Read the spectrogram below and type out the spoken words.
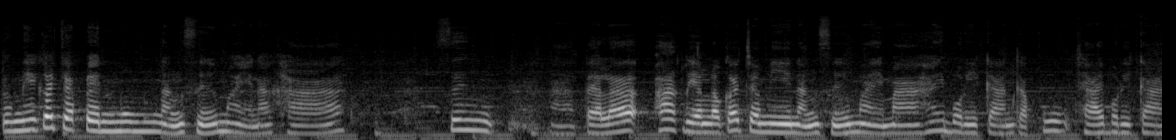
ตรงนี้ก็จะเป็นมุมหนังสือใหม่นะคะ ซึ่งแต่ละภาคเรียนเราก็จะมีหนังสือใหม่มาให้บริการกับผู้ใช้บริการ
